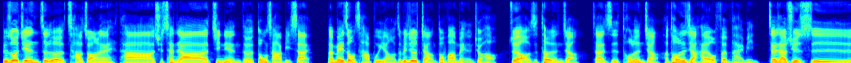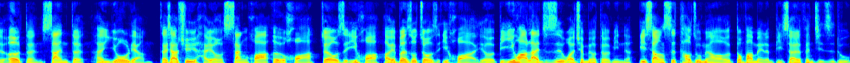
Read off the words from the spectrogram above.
比如说今天这个茶庄呢，他去参加今年的冬茶比赛，那每种茶不一样，我这边就讲东方美人就好，最好是特等奖，再来是头等奖啊，头等奖还有分排名，再下去是二等、三等和优良，再下去还有三花、二花，最后是一花啊，也不能说最后是一花，有比一花烂就是完全没有得名的。以上是桃竹苗东方美人比赛的分级制度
